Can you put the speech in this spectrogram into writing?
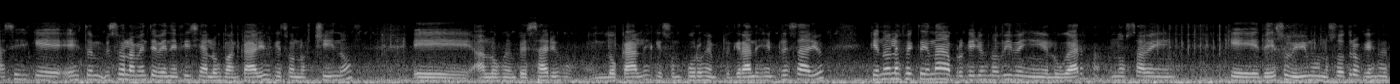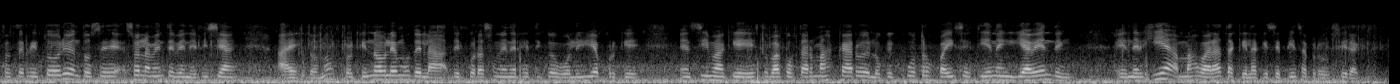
Así es que esto solamente beneficia a los bancarios, que son los chinos, eh, a los empresarios locales, que son puros grandes empresarios, que no le afecten nada porque ellos no viven en el lugar, no saben que de eso vivimos nosotros, que es nuestro territorio, entonces solamente benefician a esto, ¿no? Porque no hablemos del corazón energético de Bolivia, porque encima que esto va a costar más caro de lo que otros países tienen y ya venden energía más barata que la que se piensa producir aquí.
